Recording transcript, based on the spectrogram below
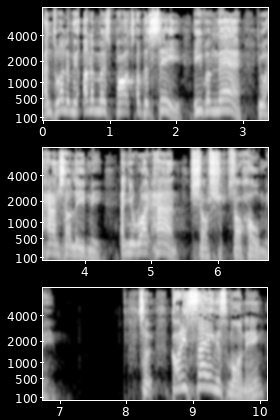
and dwell in the uttermost parts of the sea, even there your hand shall lead me, and your right hand shall, shall hold me. So God is saying this morning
